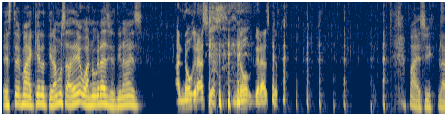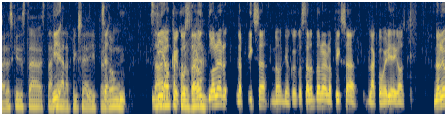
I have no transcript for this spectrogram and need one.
Este, mae, ¿qué lo tiramos a D o a no gracias de una vez? A no gracias. No gracias. mae, sí, la verdad es que está, está fea la pizza ahí, perdón. ni aunque costara un dólar la pizza, no, ni aunque costara un dólar la pizza, la comería, digamos. No le,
